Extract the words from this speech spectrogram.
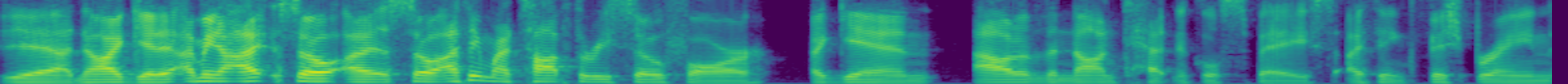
Yeah, no, I get it. I mean, I so I so I think my top three so far again out of the non-technical space, I think Fishbrain,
